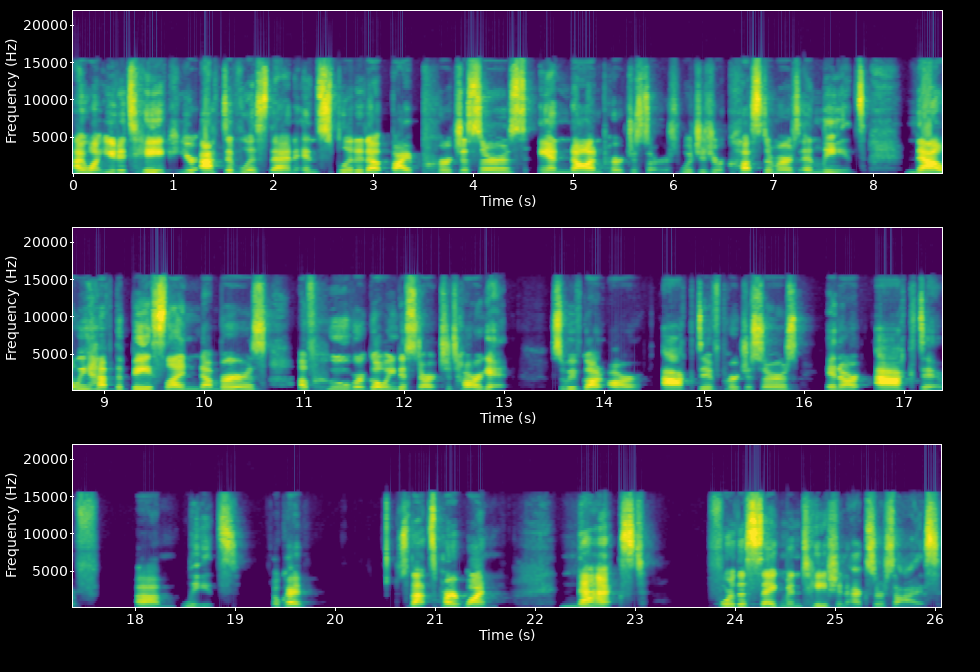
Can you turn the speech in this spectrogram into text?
I want you to take your active list then and split it up by purchasers and non purchasers, which is your customers and leads. Now we have the baseline numbers of who we're going to start to target. So we've got our active purchasers and our active um, leads. Okay. So that's part one. Next, for the segmentation exercise,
